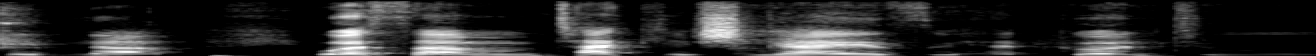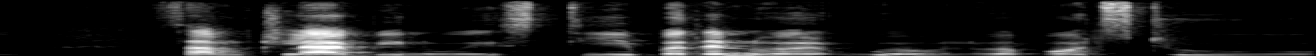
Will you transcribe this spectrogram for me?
kidnapped. It was some Turkish guys. We had gone to some club in Westy, but then we were, we were- when we were about to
